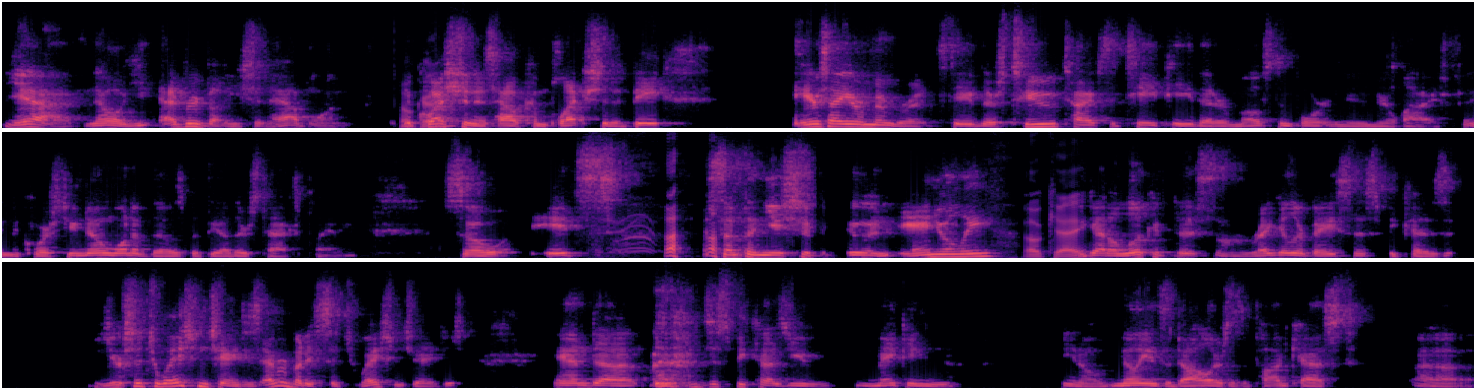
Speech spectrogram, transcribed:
Yeah, no, everybody should have one. The okay. question is how complex should it be? Here's how you remember it, Steve. There's two types of TP that are most important in your life. And of course, you know one of those, but the other is tax planning. So it's something you should be doing annually. Okay. You got to look at this on a regular basis because your situation changes. Everybody's situation changes. And uh, just because you're making, you know, millions of dollars as a podcast uh,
